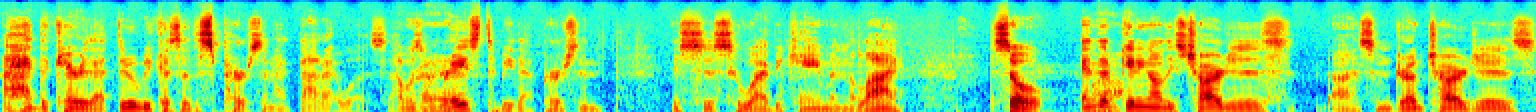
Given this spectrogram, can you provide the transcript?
I had to carry that through because of this person I thought I was. I wasn't Right. raised to be that person. It's just who I became in the lie. So ended Wow. up getting all these charges, uh, some drug charges,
